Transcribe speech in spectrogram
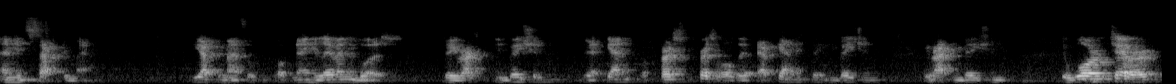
and its aftermath. The aftermath of, of 9/11 was the Iraq invasion, the Afghan, first, first of all, the Afghanistan invasion, Iraq invasion, the war on terror,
